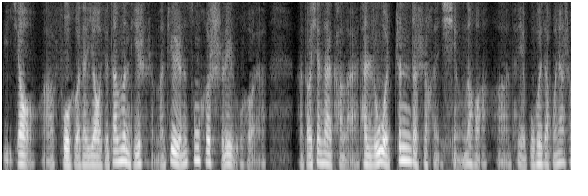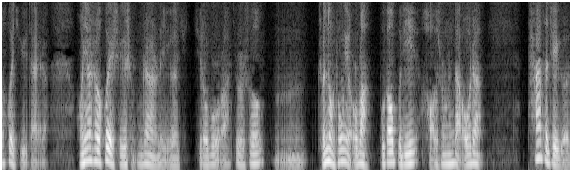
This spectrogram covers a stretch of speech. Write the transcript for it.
比较啊符合他要求，但问题是什么？这个人的综合实力如何呀？啊，到现在看来，他如果真的是很行的话啊，他也不会在皇家社会继续待着。皇家社会是一个什么这样的一个？俱乐部啊，就是说，嗯，传统中游吧，不高不低，好的时候能打欧战。他的这个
